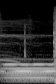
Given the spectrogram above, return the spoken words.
Oh.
